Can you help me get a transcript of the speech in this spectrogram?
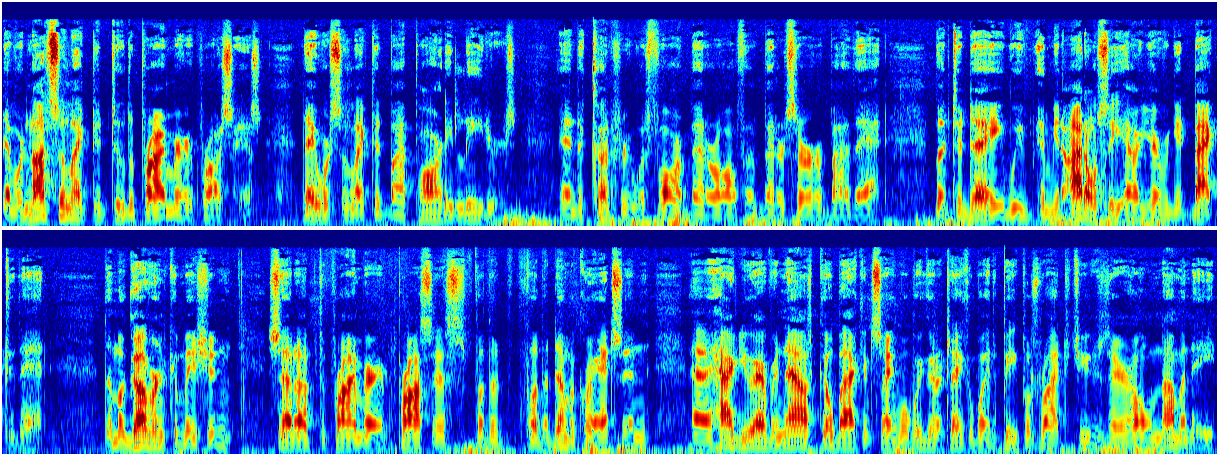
that were not selected to the primary process. They were selected by party leaders, and the country was far better off and better served by that. But today, we, I mean, I don't see how you ever get back to that. The McGovern Commission set up the primary process for the for the Democrats, and uh, how you ever now go back and say, well, we're going to take away the people's right to choose their own nominee?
